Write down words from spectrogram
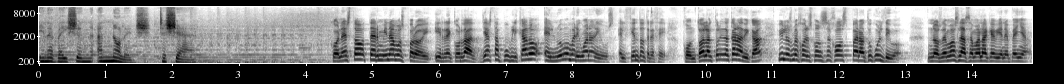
Innovation and knowledge to share. Con esto terminamos por hoy y recordad, ya está publicado el nuevo Marihuana News, el 113, con toda la actualidad canábica y los mejores consejos para tu cultivo. Nos vemos la semana que viene, Peña.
